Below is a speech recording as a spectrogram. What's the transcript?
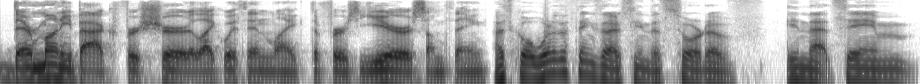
their money back for sure, like within like the first year or something. That's cool. One of the things that I've seen that's sort of in that same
